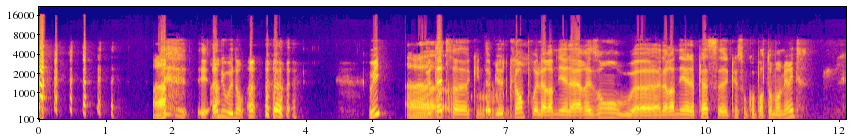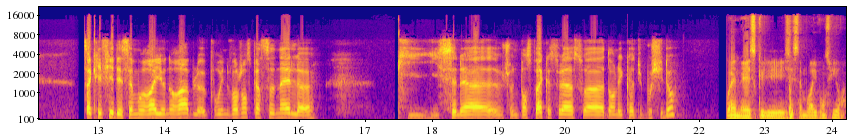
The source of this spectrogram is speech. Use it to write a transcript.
voilà. Et Ah. à nouveau, non. Hein Euh, Peut-être euh, qu'une WE de clan pourrait la ramener à la raison ou euh, la ramener à la place euh, que son comportement mérite. Sacrifier des samouraïs honorables pour une vengeance personnelle euh, qui, cela, je ne pense pas que cela soit dans les codes du Bushido. Ouais, mais est-ce que les- ces samouraïs vont suivre?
